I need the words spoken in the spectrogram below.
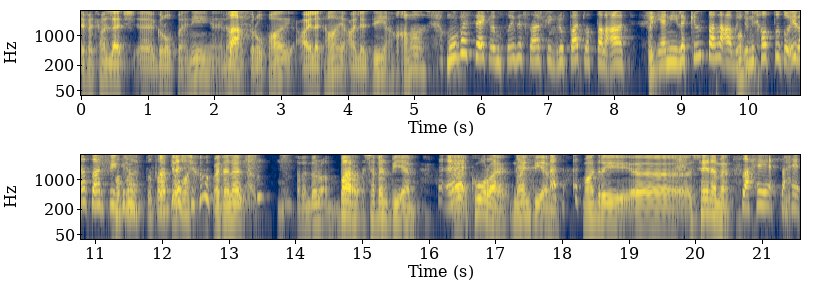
يفتحون لك جروب هني هنا صح. جروب هاي عائله هاي عائله دي خلاص مو بس هيك المصيبة صار في جروبات للطلعات أي. يعني لكل طلعة بدهم. يخططوا إلى صار في جروب بالضبط؟ مثلا بار 7 PM، كورة 9 PM. ما أدري آه، سينما. صحيح صحيح.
